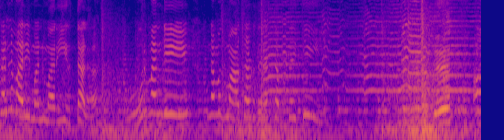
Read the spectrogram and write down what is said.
ಕಣ್ಣು ಮಾರಿ ಮಣ್ಣು ಮಾರಿ ಇರ್ತಾಳ. ಊರ್ ಮಂದಿ ನಮಗ್ ಮಾತಾಡೋದ್ರ ತಪ್ಪೈತಿ ಏನಂದೆ? ಆ,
